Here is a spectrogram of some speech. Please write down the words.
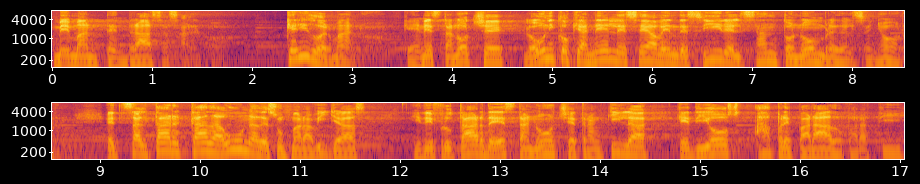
me mantendrás a salvo. Querido hermano, que en esta noche lo único que anhele sea bendecir el santo nombre del Señor, exaltar cada una de sus maravillas y disfrutar de esta noche tranquila que Dios ha preparado para ti.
